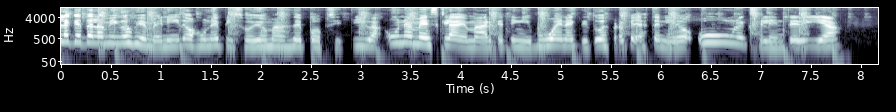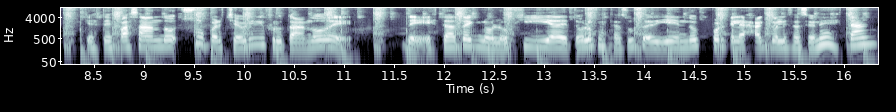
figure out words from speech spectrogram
Hola, ¿qué tal amigos? Bienvenidos a un episodio más de Positiva, una mezcla de marketing y buena actitud. Espero que hayas tenido un excelente día, que estés pasando súper chévere y disfrutando de, de esta tecnología, de todo lo que está sucediendo, porque las actualizaciones están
